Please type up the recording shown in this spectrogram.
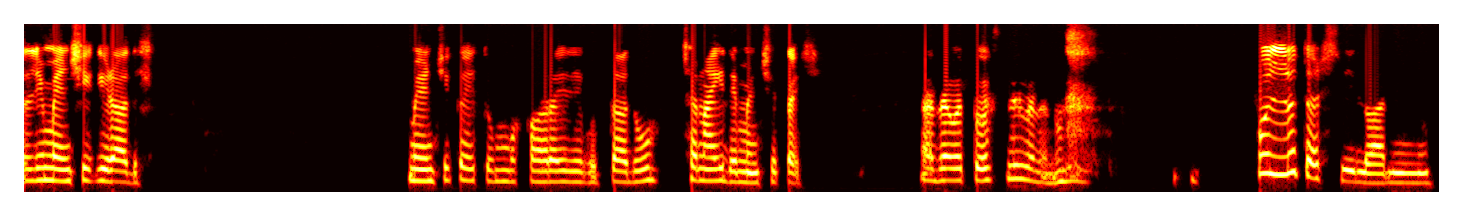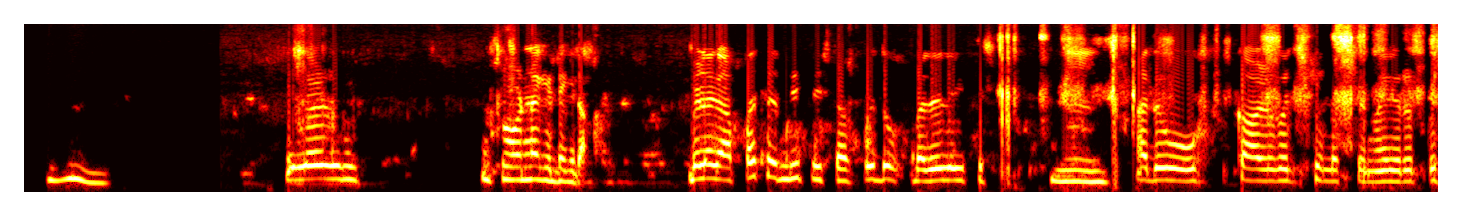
ಅಲ್ಲಿ ಮೆಣಸಿ ಗಿಡ ಇದೆ. ಮೆಣಸಿನಕಾಯಿ ತುಂಬಾ ಖಾರ ಇದೆ ಗೊತ್ತಾ ಅದು? ಚೆನ್ನಾಗಿದೆ ಮೆಣಸಿಕಾಯಿ ಅದಾವ ತೋರಿಸ್ಲಿಲ್ವ ನಾನು? ಫುಲ್ಲು ತರಿಸಿಲ್ವಾ ನೀನು? ಸುವರ್ಣ ಗಿಡ್ಡೆ ಗಿಡ. ಬೆಳಗ್ಗೆ ಅಪ್ಪ ತಂದಿತ್ತು ಇಷ್ಟ ಅಪ್ಪದು ಬದಲೈತಿ ಅದು ಕಾಳು ಗೊಜ್ಜಿಗೆಲ್ಲ ಚೆನ್ನಾಗಿರುತ್ತೆ.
